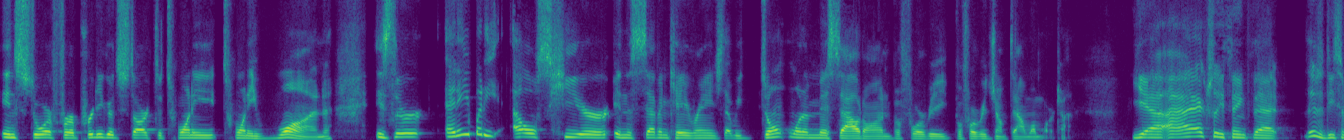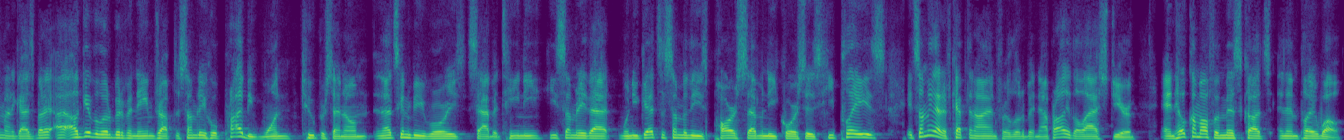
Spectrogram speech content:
in store for a pretty good start to 2021. Is there anybody else here in the 7K range that we don't want to miss out on before we before we jump down one more time? Yeah, I actually think that there's a decent amount of guys, but I, will give a little bit of a name drop to somebody who'll probably be one, two percent on, and that's going to be Rory Sabbatini. He's somebody that when you get to some of these par 70 courses, he plays. It's something that I've kept an eye on for a little bit now, probably the last year, and he'll come off of miscuts and then play well.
